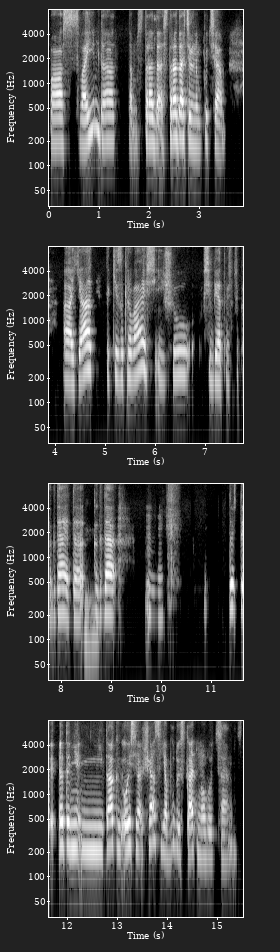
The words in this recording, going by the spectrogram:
по своим, да, там, страда страдательным путям, э, я таки закрываюсь и ищу в себе, то есть когда это, mm-hmm. когда то есть это не, не так, ой, сейчас я буду искать новую ценность.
